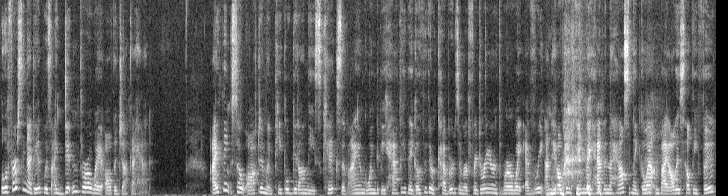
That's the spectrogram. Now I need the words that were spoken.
Well, the first thing I did was I didn't throw away all the junk I had. I think so often when people get on these kicks of I am going to be happy, they go through their cupboards and refrigerator and throw away every mm-hmm. unhealthy thing they have in the house and they go out and buy all this healthy food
